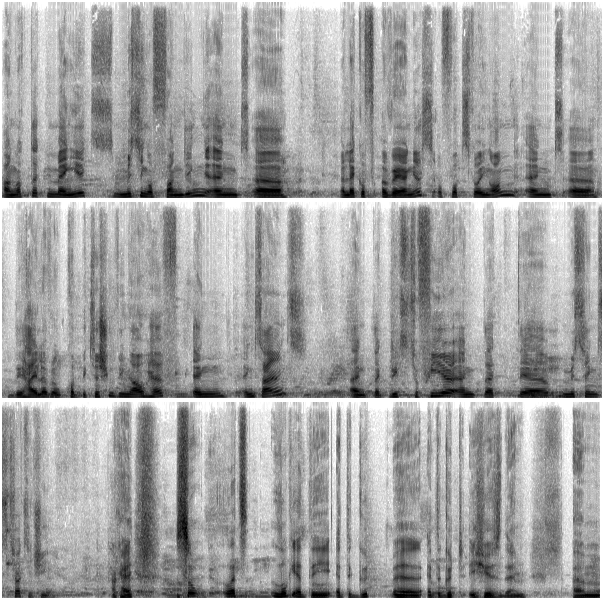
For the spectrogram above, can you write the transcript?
are not that many. It's missing of funding and uh, a lack of awareness of what's going on, and uh, the high level of competition we now have in, in science, and that leads to fear and that they're missing strategy. Okay, so let's look at the at the good uh, at the good issues then. Um,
